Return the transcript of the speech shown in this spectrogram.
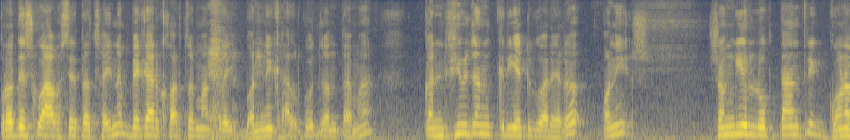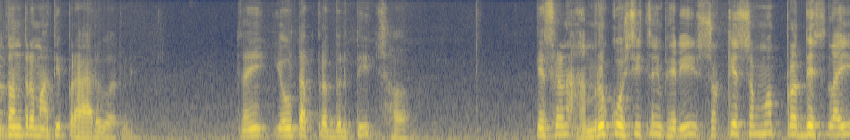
प्रदेशको आवश्यकता छैन बेकार खर्च मात्रै भन्ने खालको जनतामा कन्फ्युजन क्रिएट गरेर अनि सङ्घीय लोकतान्त्रिक गणतन्त्रमाथि प्रहार गर्ने चाहिँ एउटा प्रवृत्ति छ। त्यस कारण हाम्रो कोसिस चाहिँ फेरि सकेसम्म प्रदेशलाई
